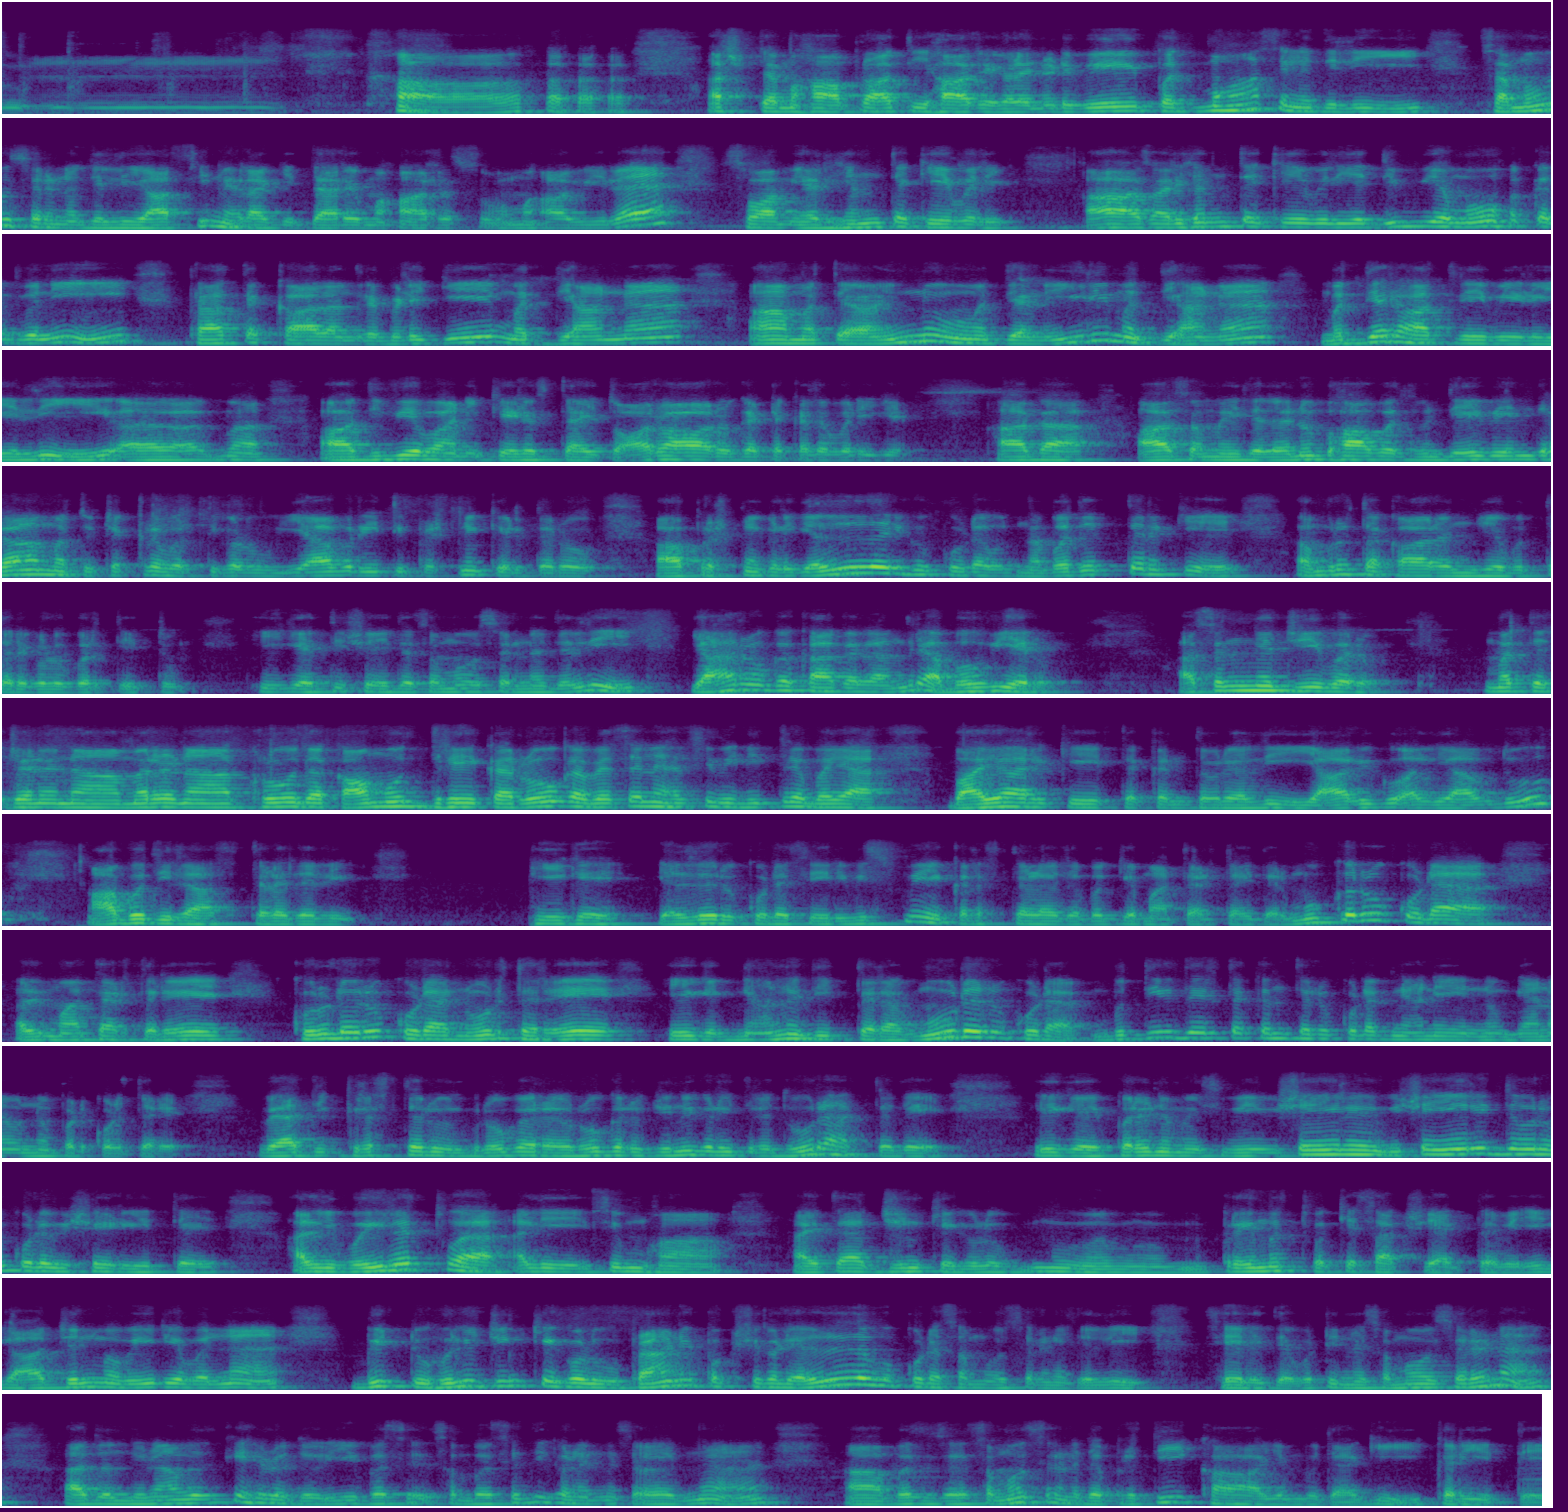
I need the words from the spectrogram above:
ಅಷ್ಟಮಹಾಪ್ರಾತಿಹಾರ್ಯಗಳ ನಡುವೆ ಪದ್ಮಾಸನದಲ್ಲಿ ಸಮವಸರಣದಲ್ಲಿ ಆಸೀನರಾಗಿದ್ದಾರೆ ಮಹಾರಸು ಮಹಾವೀರ ಸ್ವಾಮಿ ಅರ್ಹಂತ ಕೇವಲಿ. ಆ ಅರಿಹಂತ ಕೇವಲಿಯ ದಿವ್ಯ ಮೋಹಕ ಧ್ವನಿ ಪ್ರಾತಃ ಕಾಲ ಅಂದರೆ ಬೆಳಿಗ್ಗೆ, ಮಧ್ಯಾಹ್ನ ಮತ್ತು ಇನ್ನೂ ಮಧ್ಯಾಹ್ನ ಇಡೀ ಮಧ್ಯಾಹ್ನ, ಮಧ್ಯರಾತ್ರಿ ವೇಳೆಯಲ್ಲಿ, ಆ ದಿವ್ಯವಾಣಿ ಕೇಳಿಸ್ತಾ ಇತ್ತು ಆರಾರು ಘಟಕದವರಿಗೆ. ಆಗ ಆ ಸಮಯದಲ್ಲಿ ಅನುಭಾವ ದೇವೇಂದ್ರ ಮತ್ತು ಚಕ್ರವರ್ತಿಗಳು ಯಾವ ರೀತಿ ಪ್ರಶ್ನೆ ಕೇಳ್ತಾರೋ ಆ ಪ್ರಶ್ನೆಗಳಿಗೆಲ್ಲರಿಗೂ ಕೂಡ ನಬದೆತ್ತರಕ್ಕೆ ಅಮೃತ ಕಾರಂಜಿಯ ಉತ್ತರಗಳು ಬರ್ತಿತ್ತು. ಹೀಗೆ ಅತಿಶಯದ ಸಮವಸರಣದಲ್ಲಿ ಯಾರೋಗಕ್ಕಾಗಲ್ಲ ಅಂದರೆ ಅಭವ್ಯರು, ಅಸನ್ಯ ಜೀವರು, ಮತ್ತು ಜನನ, ಮರಣ, ಕ್ರೋಧ, ಕಾಮೋದ್ರೇಕ, ರೋಗ, ವ್ಯಸನ, ಹಸಿವೆ, ನಿದ್ರೆ, ಭಯ, ಬಾಯಾರಿಕೆ ಇರ್ತಕ್ಕಂಥವ್ರು ಅಲ್ಲಿ ಯಾರಿಗೂ ಅಲ್ಲಿ ಯಾವುದೂ ಆಗೋದಿಲ್ಲ ಆ ಸ್ಥಳದಲ್ಲಿ. ಹೀಗೆ ಎಲ್ಲರೂ ಕೂಡ ಸೇರಿ ವಿಸ್ಮಯಕರ ಸ್ಥಳದ ಬಗ್ಗೆ ಮಾತಾಡ್ತಾ ಇದ್ದಾರೆ. ಮೂಕರು ಕೂಡ ಅಲ್ಲಿ ಮಾತಾಡ್ತಾರೆ. ಕುರುಡರು ಕೂಡ ನೋಡ್ತಾರೆ, ಹೀಗೆ ಜ್ಞಾನ ಜ್ಞಾನದೀಪ್ತರ ಮೂಢರು ಕೂಡ ಬುದ್ಧಿ ಇರ್ತಕ್ಕಂಥರು ಕೂಡ ಜ್ಞಾನೆಯನ್ನು, ಜ್ಞಾನವನ್ನು ಪಡ್ಕೊಳ್ತಾರೆ. ವ್ಯಾಧಿಗ್ರಸ್ತರು, ರೋಗ ರೋಗ ರುಜಿನಗಳಿದ್ರೆ ದೂರ ಆಗ್ತದೆ. ಹೀಗೆ ಪರಿಣಮಿಸಿ ವಿಷಯ ವಿಷಯೇರಿದ್ದವರು ಕೂಡ ವಿಷಯ ಹಿಡಿಯುತ್ತೆ. ಅಲ್ಲಿ ವೈರತ್ವ, ಅಲ್ಲಿ ಸಿಂಹ, ಆಯ್ತಾ, ಜಿಂಕೆಗಳು ಪ್ರೇಮತ್ವಕ್ಕೆ ಸಾಕ್ಷಿಯಾಗ್ತವೆ ಈಗ ಆ ಜನ್ಮ ವೈರ್ಯವನ್ನು ಬಿಟ್ಟು ಹುಲಿ ಜಿಂಕೆಗಳು, ಪ್ರಾಣಿ ಪಕ್ಷಿಗಳು ಎಲ್ಲವೂ ಕೂಡ ಸಮವಸರಣದಲ್ಲಿ ಸೇರಿದೆ. ಒಟ್ಟಿನ ಸಮವಸರಣ ಅದೊಂದು ನಾವು ಅದಕ್ಕೆ ಹೇಳೋದು ಈ ಬಸ ಬಸದಿಗಳನ್ನು ಬಸ್ ಸಮವಸರಣದ ಪ್ರತೀಕ ಎಂಬುದಾಗಿ ಕರೆಯುತ್ತೇವೆ.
